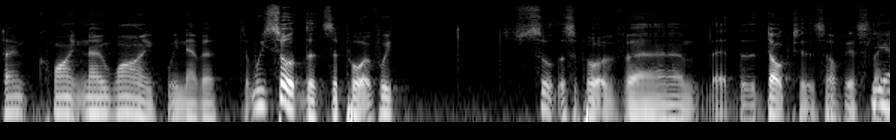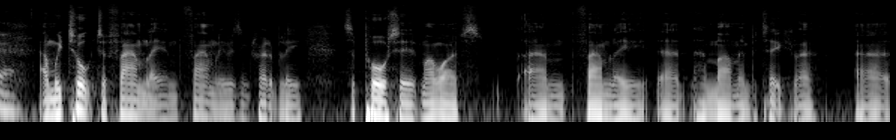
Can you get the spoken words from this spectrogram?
don't quite know why we never. We sought the support of we sought the support of um, the, the doctors, obviously, yeah and we talked to family, and family was incredibly supportive. My wife's um, family, uh, her mum in particular, uh,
